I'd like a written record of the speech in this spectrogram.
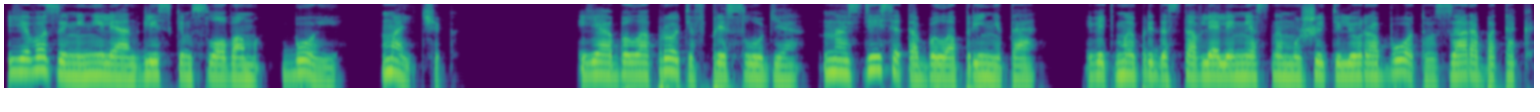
его заменили английским словом «бой» — «мальчик». Я была против прислуги, но здесь это было принято — ведь мы предоставляли местному жителю работу, заработок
